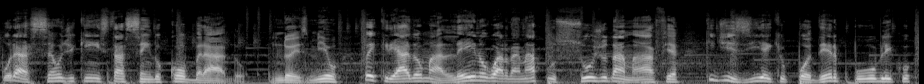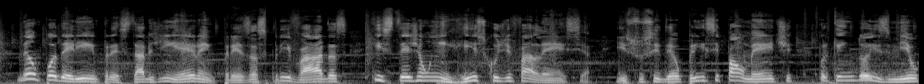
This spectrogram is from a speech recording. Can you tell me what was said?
por ação de quem está sendo cobrado. Em 2000, foi criada uma lei no guardanapo sujo da máfia que dizia que o poder público não poderia emprestar dinheiro a empresas privadas que estejam em risco de falência. Isso se deu principalmente porque em 2000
